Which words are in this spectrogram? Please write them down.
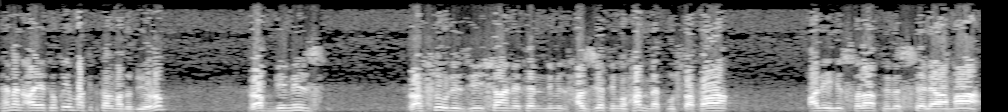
hemen ayet okuyayım vakit kalmadı diyorum. Rabbimiz Resul-i Zişan Efendimiz Hazreti Muhammed Mustafa aleyhissalatu vesselama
